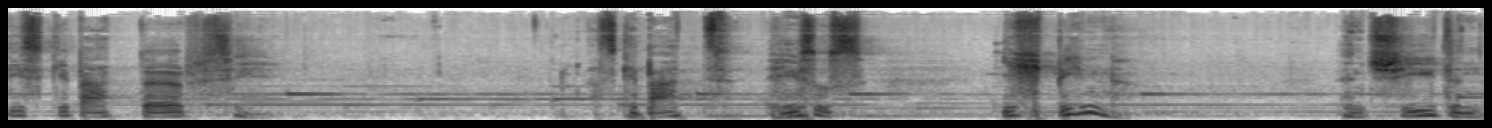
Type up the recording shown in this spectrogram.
dein Gebet darf sein. Das Gebet, Jesus, ich bin entschieden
